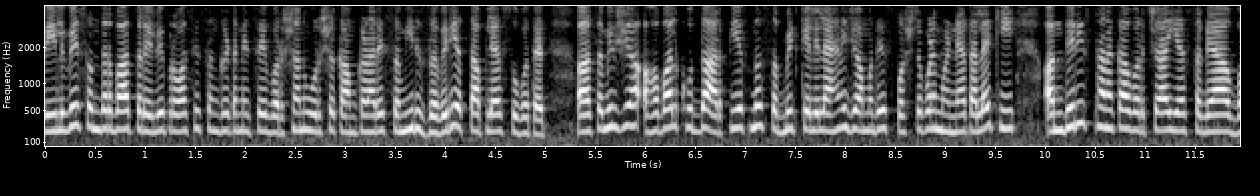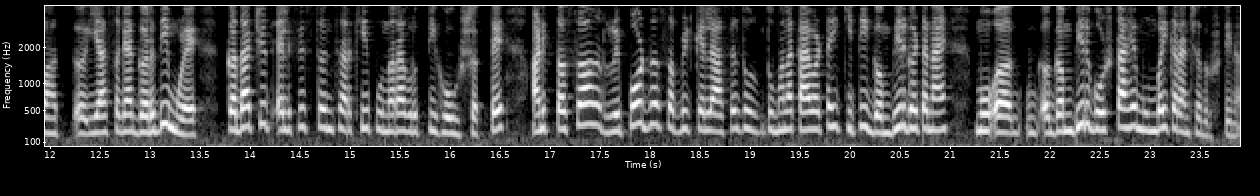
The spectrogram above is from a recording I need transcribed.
रेल्वे संदर्भात रेल्वे प्रवासी संघटनेचे वर्षानुवर्ष काम करणारे समीर जवेरी आता आपल्यासोबत आहेत. समीरजी हा अहवाल खुद्द आरपीएफनं सबमिट केलेला आहे आणि ज्यामध्ये स्पष्टपणे म्हणण्यात आलंय की अंधेरी स्थानकावरच्या या सगळ्या या सगळ्या गर्दीमुळे कदाचित एल्फिस्टन सारखी पुनरावृत्ती होऊ शकते. आणि तसा रिपोर्ट जर सबमिट केला असेल तर तुम्हाला काय वाटतं? ही किती गंभीर घटना आहे? गंभीर गोष्ट आहे मुंबईकरांच्या दृष्टीनं.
